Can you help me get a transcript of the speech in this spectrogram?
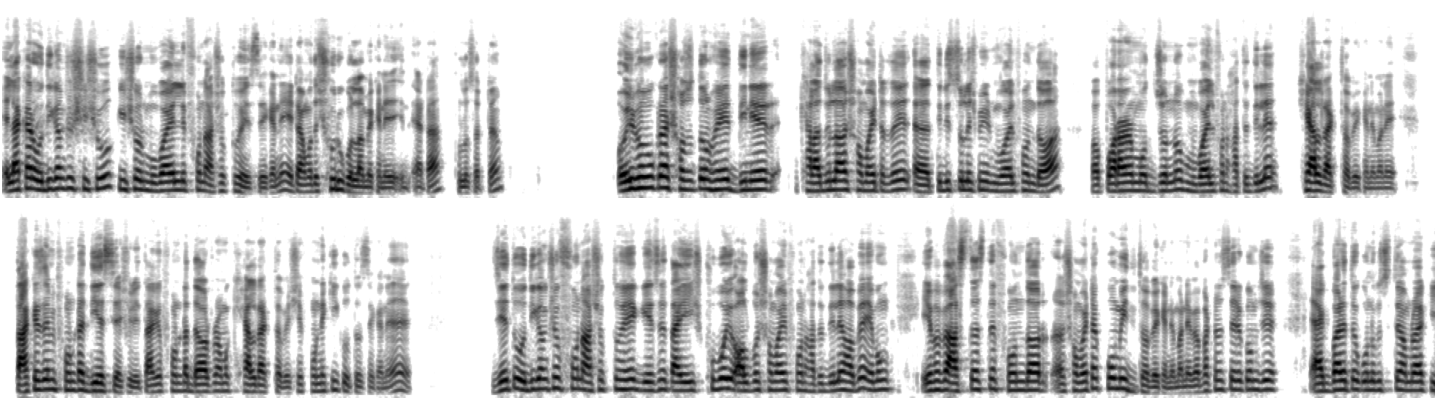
এলাকার অধিকাংশ শিশু কিশোর মোবাইল ফোন আসক্ত হয়েছে এখানে। এটা আমাদের শুরু করলাম এখানে এটা ফ্লো চার্টটা অভিভাবকরা সচেতন হয়ে দিনের খেলাধুলা সময়টাতে তিরিশ চল্লিশ মিনিট মোবাইল ফোন দেওয়া বা পড়ার জন্য মোবাইল ফোন হাতে দিলে খেয়াল রাখতে হবে এখানে। মানে তাকে যে আমি ফোনটা দিয়েছি আসলে, তাকে ফোনটা দেওয়ার পর আমার খেয়াল রাখতে হবে। সে ফোনে কি করতেছে এখানে হ্যাঁ? যেহেতু অধিকাংশ ফোন আসক্ত হয়ে গেছে, তাই খুবই অল্প সময় ফোন হাতে দিলে হবে এবং এভাবে আস্তে আস্তে ফোন দেওয়ার সময়টা কমিয়ে দিতে হবে এখানে। মানে ব্যাপারটা হচ্ছে এরকম যে, একবারে তো কোনো কিছুতে আমরা কি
